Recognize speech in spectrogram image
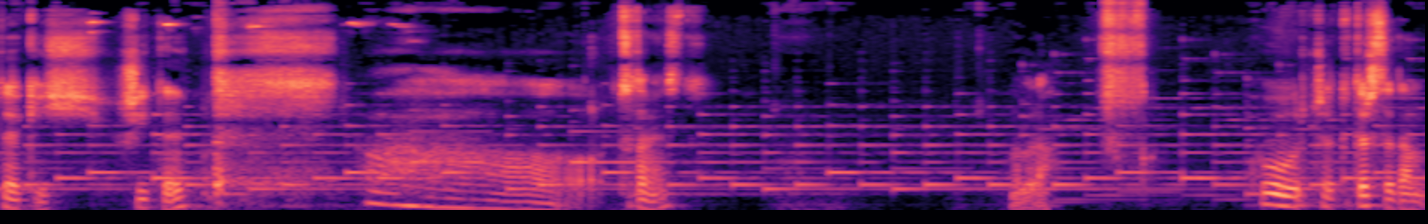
To jakieś shity. Co tam jest? Dobra. Kurczę, tu też se dam.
